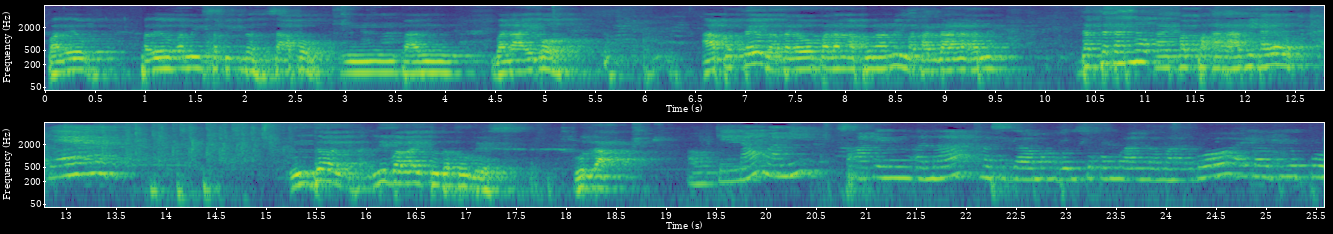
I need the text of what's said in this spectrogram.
Pareho, pareho kami sabik na sa apo. Yung parang balay ko. Apat kayo, dalawa pa lang apo namin, matanda na kami. Dagdagan nyo kahit magpakarami kayo. Yes! Enjoy. Live a life to the fullest. Good luck. Okay now, Mami. Sa aking anak, masigamang bunso kong mahal na mahal ko, I love you po.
